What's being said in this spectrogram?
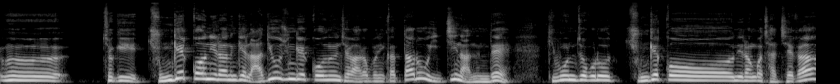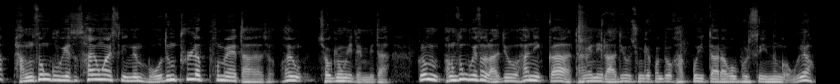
어 저기 중계권이라는 게 라디오 중계권은 제가 알아보니까 따로 있진 않은데 기본적으로 중계권이란 것 자체가 방송국에서 사용할 수 있는 모든 플랫폼에 다 저- 허용- 적용이 됩니다. 그럼 방송국에서 라디오 하니까 당연히 라디오 중계권도 갖고 있다라고 볼 수 있는 거고요.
